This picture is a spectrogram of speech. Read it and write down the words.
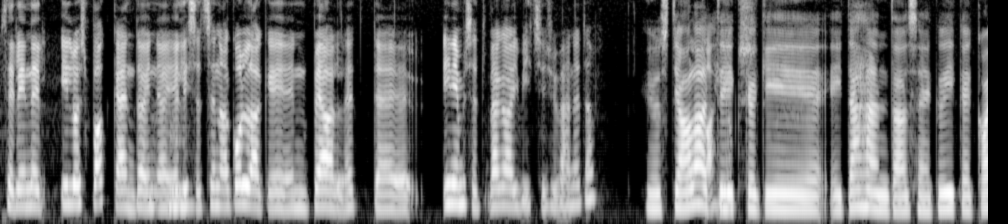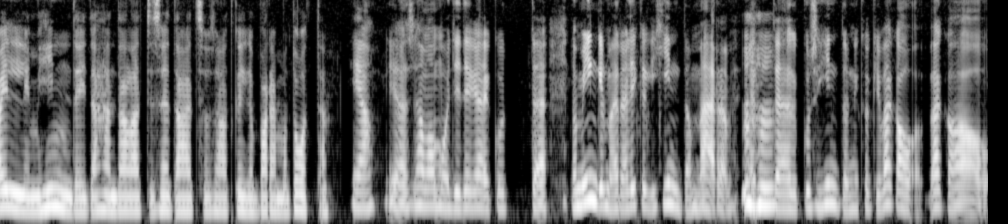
selline ilus pakend on ju, ja mhm. lihtsalt sõna kollageen peal, et inimesed väga ei viitsi süveneda just, ja alati Kahjuks. ikkagi ei tähenda see kõige kallim hind, ei tähenda alati seda, et sa saad kõige parema toote. jah, ja samamoodi tegelikult no mingil määral ikkagi hind on määrav mm, -hmm. et mhm. äh, kui see hind on ikkagi väga, väga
